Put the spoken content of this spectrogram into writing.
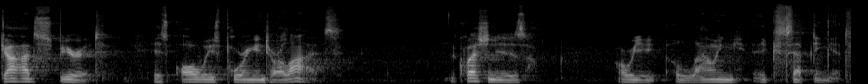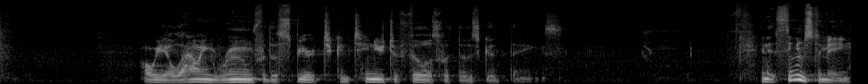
God's Spirit is always pouring into our lives. The question is, are we allowing, accepting it? Are we allowing room for the Spirit to continue to fill us with those good things? And it seems to me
